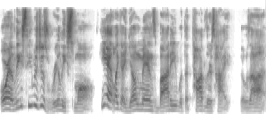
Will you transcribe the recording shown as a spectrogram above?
or at least he was just really small. He had like a young man's body with a toddler's height. It was odd.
